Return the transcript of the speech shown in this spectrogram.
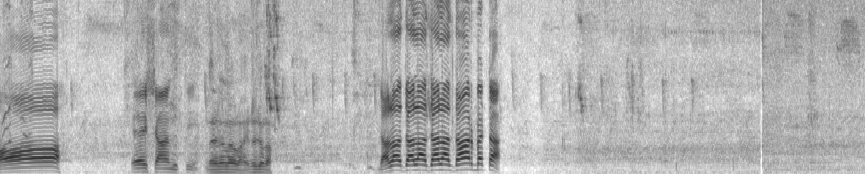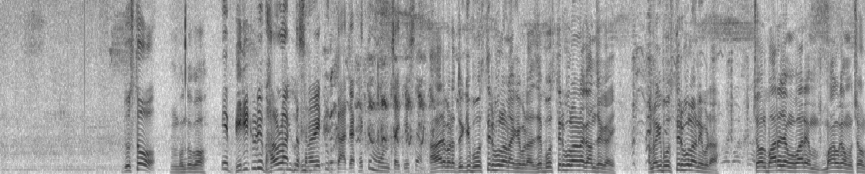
আহ এই শান্তি। এটা জ্বালা জ্বালা জ্বালা দার বেটা। দোস্ত বন্ধু ক? এই বিড়ি টুড়ি ভালো লাগতেছে না একটু গাঁজা খাইতে মন চাইতেছে। আরে বেটা তুই কি বস্তির বলা নাকি বেটা? যে বস্তির বলা না গান জায়গায় আমরা কি বস্তির বলা নি বেটা? চল বারে যাব বারে মাল গামো চল।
